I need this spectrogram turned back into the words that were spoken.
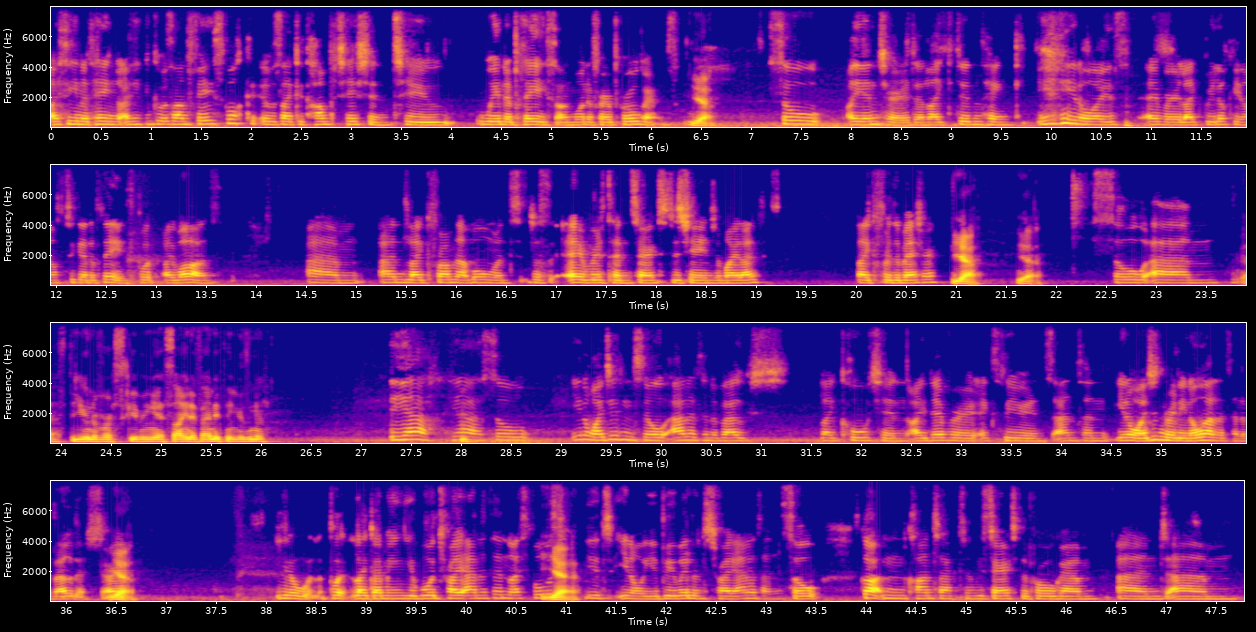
I seen a thing. I think it was on Facebook. It was like a competition to win a place on one of her programs. Yeah. So I entered and like didn't think you know I was ever like be lucky enough to get a place, but I was. Um, and like from that moment, just everything started to change in my life, like for the better. Yeah. Yeah. So um, That's the universe giving you a sign, if anything, isn't it? yeah, yeah. So you know, I didn't know anything about like coaching. I never experienced anything. You know, I didn't really know anything about it. Or, Yeah. You know, but like I mean, you would try anything, I suppose. Yeah. You'd you know you'd be willing to try anything. So got in contact and we started the program and um,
